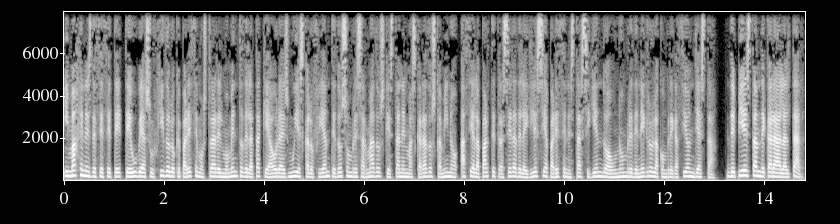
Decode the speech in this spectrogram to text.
Imágenes de CCTV ha surgido lo que parece mostrar el momento del ataque. Ahora es muy escalofriante dos hombres armados que están enmascarados camino hacia la parte trasera de la iglesia parecen estar siguiendo a un hombre de negro. La congregación ya está. De pie están de cara al altar,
